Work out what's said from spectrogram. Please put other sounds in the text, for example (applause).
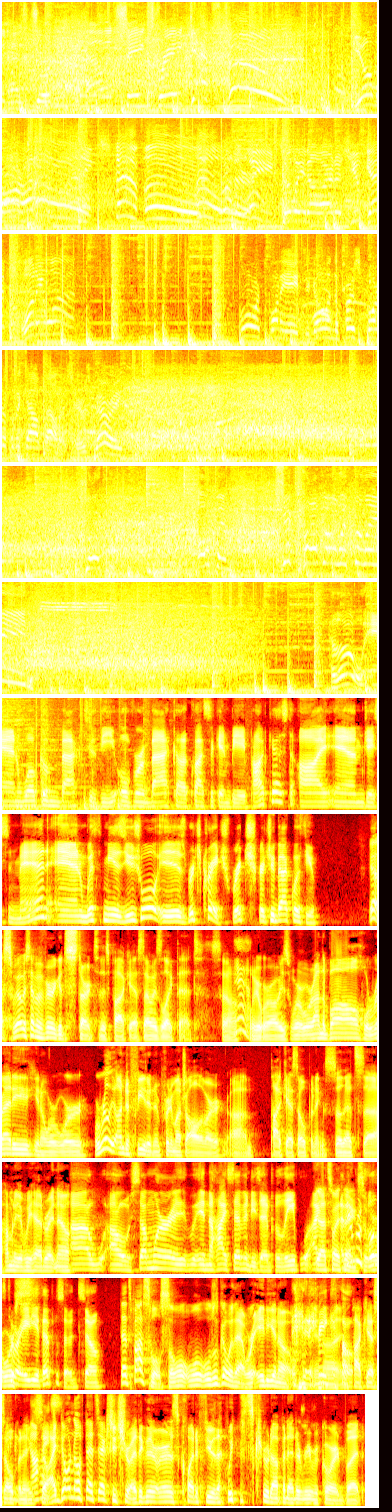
Anderson has Jordan. Allen shakes free, gets two! Gilmore on oh, Steph! Oh, oh brother. lead Toledo artists. You get 21. 4.28 to go in the first quarter for the Cow Palace. Here's Barry. Hello, and welcome back to the Over and Back uh, Classic NBA podcast. I am Jason Mann, and with me, as usual, is Rich Kraetsch. Rich, great to be back with you. Yes, we always have a very good start to this podcast. I always like that. So Yeah. we, we're always we're, we're on the ball. We're ready. You know, we're we're we're really undefeated in pretty much all of our um, podcast openings. So that's uh, how many have we had right now? Uh, oh, somewhere in the high 70s, I believe. I, That's what I think. we're So close we're- to our we're 80th episode, so That's possible. So we'll, we'll, just go with that. We're 80 and (laughs) 0 There in, uh, in go. podcast (laughs) openings. So I don't know if that's actually true. I think there is quite a few that (laughs) we've screwed up and had to re-record. But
